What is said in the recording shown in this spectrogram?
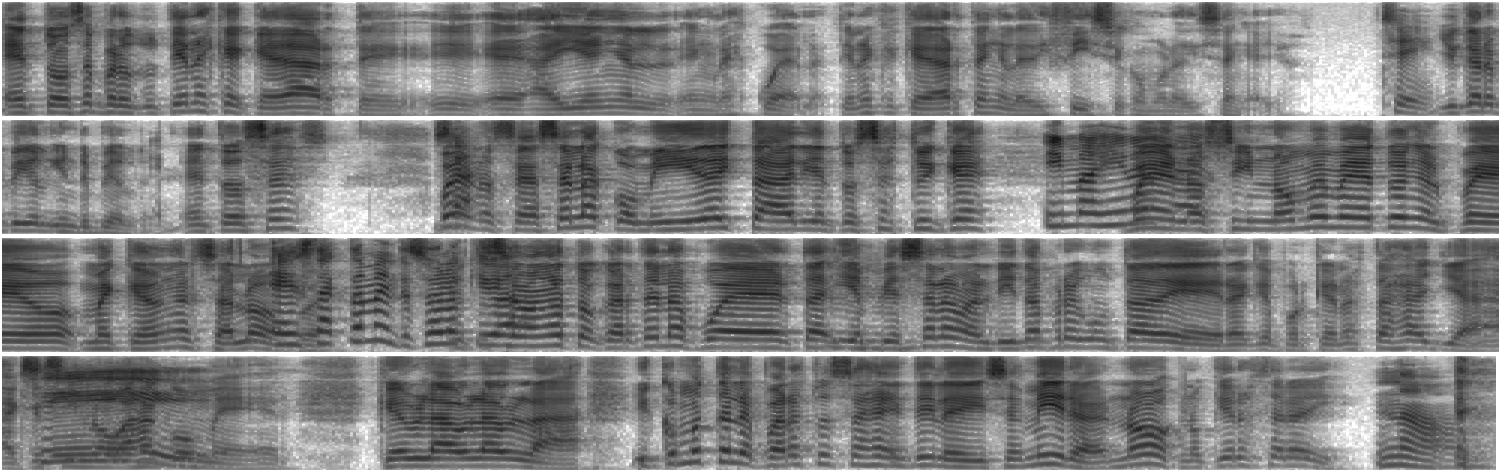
Entonces, pero tú tienes que quedarte eh, eh, ahí en, el, en la escuela. Tienes que quedarte en el edificio, como le dicen ellos. Sí. You gotta be in the building. Entonces, O sea- bueno, se hace la comida y tal, y entonces estoy que, Imagínate. bueno, si no me meto en el peo, me quedo en el salón. pues. exactamente, eso es lo que iba van a tocarte la puerta y empieza la maldita preguntadera, que por qué no estás allá, que si no vas a comer, que bla, bla, bla. ¿Y cómo te le paras tú a esa gente y le dices, mira, no, no quiero estar ahí? No,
